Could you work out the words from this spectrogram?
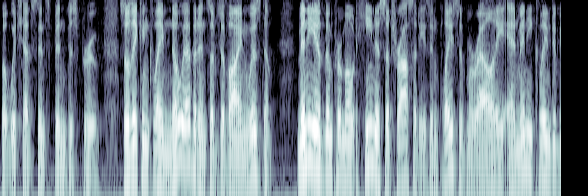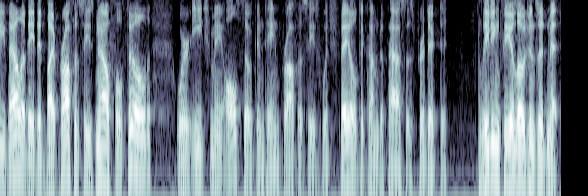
but which have since been disproved. So they can claim no evidence of divine wisdom. Many of them promote heinous atrocities in place of morality, and many claim to be validated by prophecies now fulfilled, where each may also contain prophecies which failed to come to pass as predicted. Leading theologians admit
